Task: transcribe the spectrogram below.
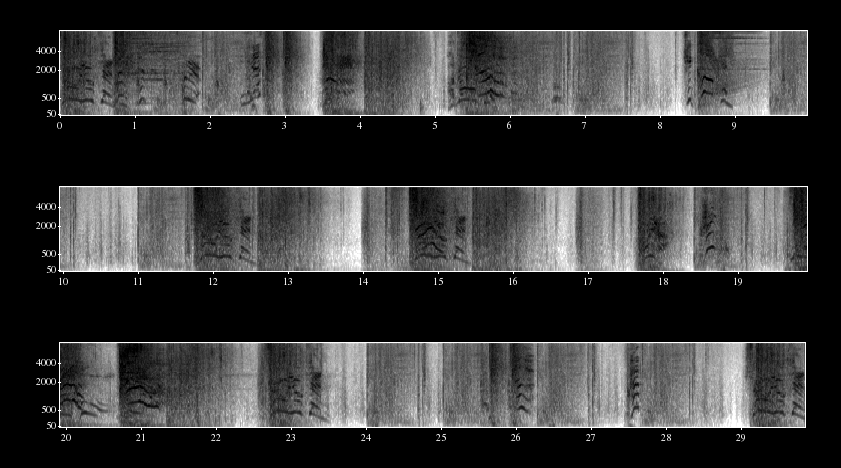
Shoryuken! Yes? Hadouken! Kikoken! Shoryuken! Shoryuken! Oh yeah! Hey! Shoryuken! Shoryuken!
